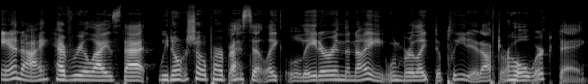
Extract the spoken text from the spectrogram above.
and I have realized that we don't show up our best at like later in the night when we're like depleted after a whole work day.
